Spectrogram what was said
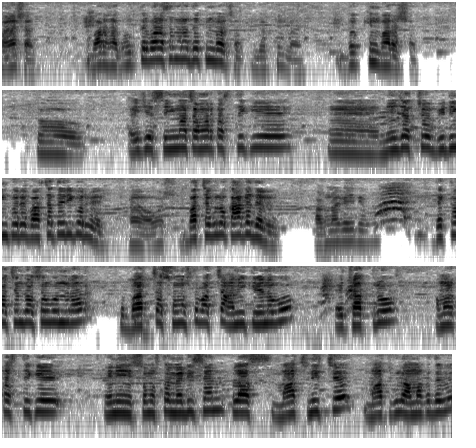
বারাসাত। বারাসাত। উত্তর বারাসাত না দক্ষিণ বারাসাত? দক্ষিণ দক্ষিণ বারাসাত। তো এই যে শিং মাছ আমার কাছ থেকে নিয়ে যাচ্ছ ব্রিডিং করে বাচ্চা তৈরি করবে? হ্যাঁ অবশ্যই। বাচ্চাগুলো কাকে দেবে? আপনাকেই দেবো। দেখতে পাচ্ছেন দর্শক বন্ধুরা তো বাচ্চা সমস্ত বাচ্চা আমি কিনে নেব। এই ছাত্র আমার কাছ থেকে এনি সমস্ত মেডিসিন প্লাস মাছ নিচ্ছে, মাছগুলো আমাকে দেবে।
